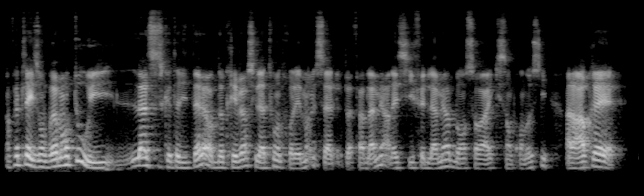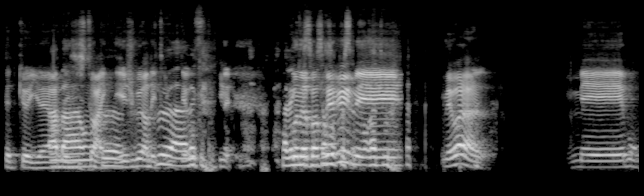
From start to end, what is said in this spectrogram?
en fait, là, ils ont vraiment tout. Là, c'est ce que tu as dit tout à l'heure. Doc Rivers, il a tout entre les mains. Ça ne pas faire de la merde. Et s'il fait de la merde, bon, on saura qui s'en prendre aussi. Alors après, Peut-être qu'il y a ah bah, des histoires avec des joueurs, des trucs avec... qu'on n'a pas prévu, mais... mais voilà. Mais bon.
